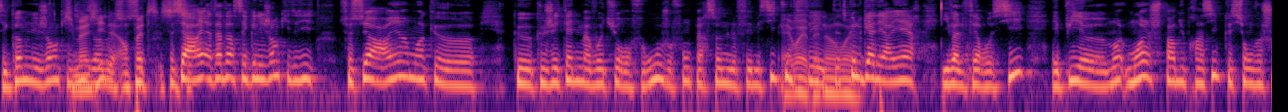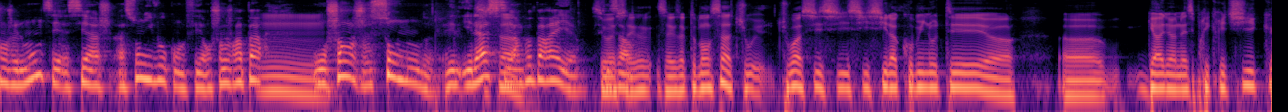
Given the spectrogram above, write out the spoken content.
C'est comme les gens qui disent. Oh, en fait, ça sert à rien. Attends, c'est que les gens qui te disent ça sert à rien, moi, que, que, que j'éteigne ma voiture au feu rouge. Au fond, personne ne le fait. Mais si tu eh le fais, ben peut-être que le gars derrière, il va le faire aussi. Et puis, euh, moi, moi, je pars du principe que si on veut changer le monde, c'est à, à, son niveau qu'on le fait. On changera pas. Hmm. On change son monde. Et, là, c'est un peu pareil. C'est exactement ça. Tu, tu vois, si, si, si, si, la communauté euh, euh, gagne un esprit critique,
